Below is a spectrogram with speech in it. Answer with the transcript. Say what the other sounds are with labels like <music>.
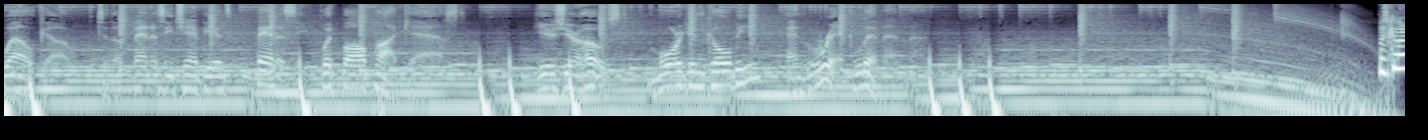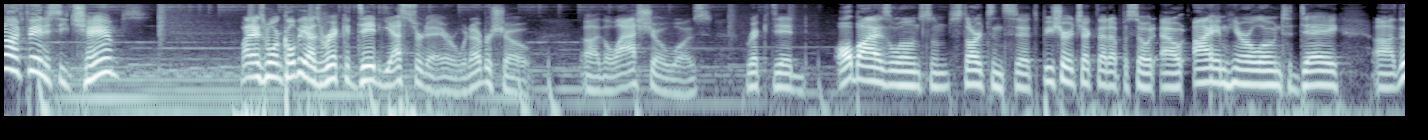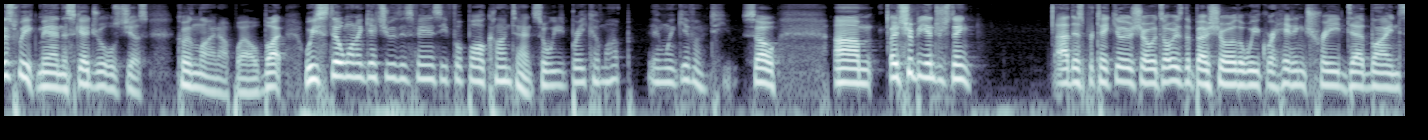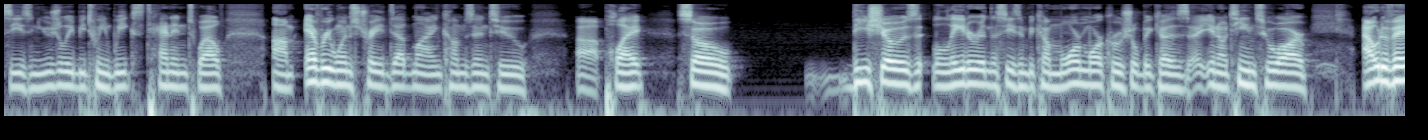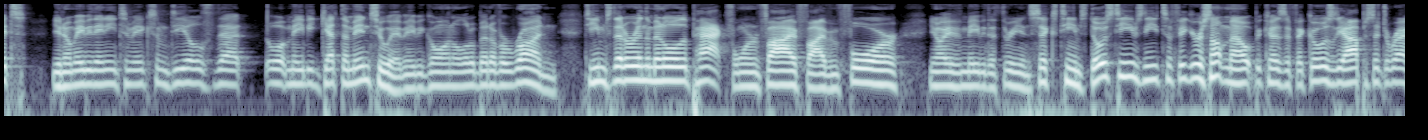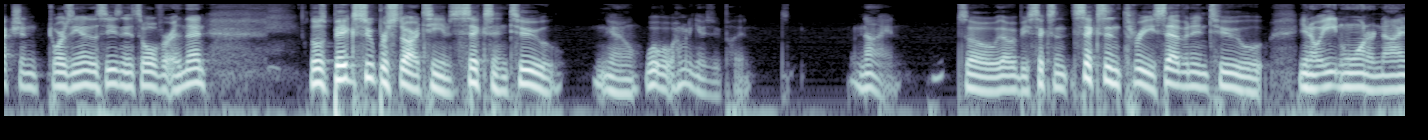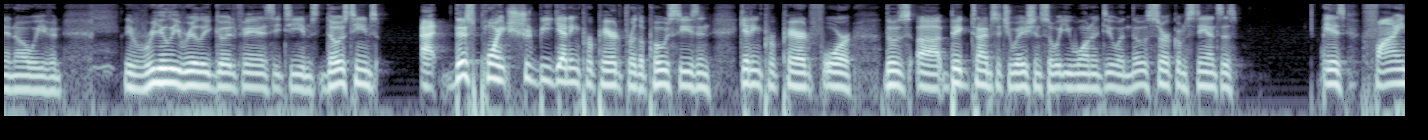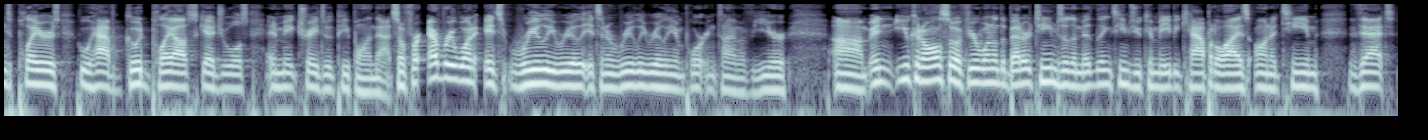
Welcome to the Fantasy Champions Fantasy Football Podcast. Here's your host, Morgan Colby and Rick Lemon. What's going on, fantasy champs? My name is Morgan Colby, as Rick did yesterday, or whatever show uh, the last show was. Rick did all by his lonesome, starts and sits. Be sure to check that episode out. I am here alone today. Uh, this week, man, the schedules just couldn't line up well, but we still want to get you this fantasy football content, so we break them up and we give them to you. So um, it should be interesting. Uh, this particular show, it's always the best show of the week. We're hitting trade deadline season, usually between weeks 10 and 12. Um, everyone's trade deadline comes into uh, play. So these shows later in the season become more and more crucial because, uh, you know, teams who are out of it, you know, maybe they need to make some deals that well, maybe get them into it, maybe go on a little bit of a run. Teams that are in the middle of the pack, four and five, five and four, you know, even maybe the three and six teams, those teams need to figure something out because if it goes the opposite direction towards the end of the season, it's over. And then those big superstar teams, six and two, you know, whoa, how many games have we played? Nine. So that would be six and six and three, seven and two, you know, eight and one or nine and oh even. The really, really good fantasy teams. Those teams at this point should be getting prepared for the postseason, getting prepared for those uh, big time situations. So what you want to do in those circumstances is find players who have good playoff schedules and make trades with people in that. So for everyone, it's really, really, it's in a really, really important time of year. Um, and you can also, if you're one of the better teams or the middling teams, you can maybe capitalize on a team that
